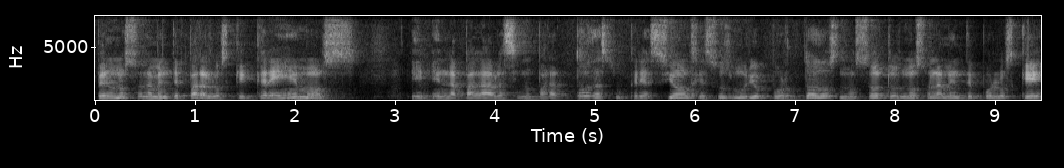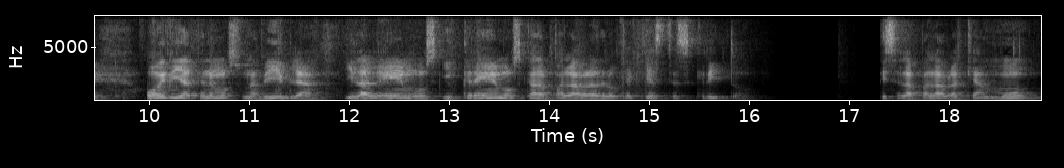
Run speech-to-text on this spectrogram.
pero no solamente para los que creemos en la palabra, sino para toda su creación. Jesús murió por todos nosotros, no solamente por los que hoy día tenemos una Biblia y la leemos y creemos cada palabra de lo que aquí está escrito. Dice la palabra que amó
